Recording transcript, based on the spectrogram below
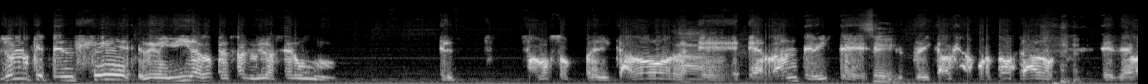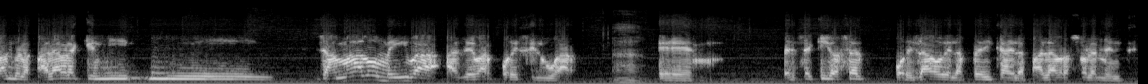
yo lo que pensé de mi vida, yo pensaba que iba a ser un el famoso predicador ah. eh, errante, ¿viste? El predicador que está por todos lados eh, llevando la palabra, que mi, llamado me iba a llevar por ese lugar. Eh, pensé que iba a ser por el lado de la prédica de la palabra solamente.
